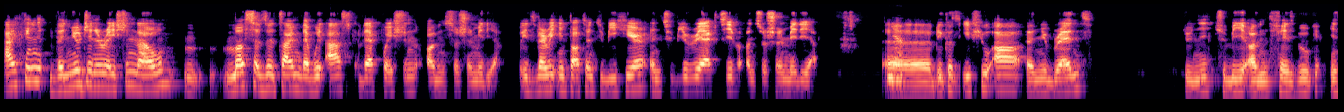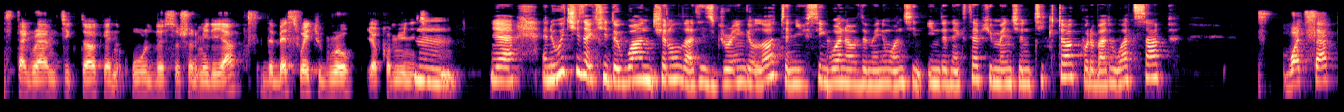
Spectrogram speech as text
I think the new generation now, most of the time, they will ask their question on social media. It's very important to be here and to be reactive on social media. Yeah. Uh, because if you are a new brand, you need to be on Facebook, Instagram, TikTok, and all the social media. The best way to grow your community. Mm. Yeah, and which is actually the one channel that is growing a lot, and you think one of the main ones in, in the next step. You mentioned TikTok. What about WhatsApp? WhatsApp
